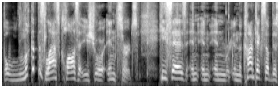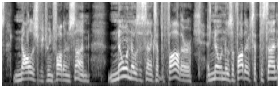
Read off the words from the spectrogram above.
But look at this last clause that Yeshua inserts. He says, in, in, in, in the context of this knowledge between father and son, no one knows the Son except the Father, and no one knows the Father except the Son,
